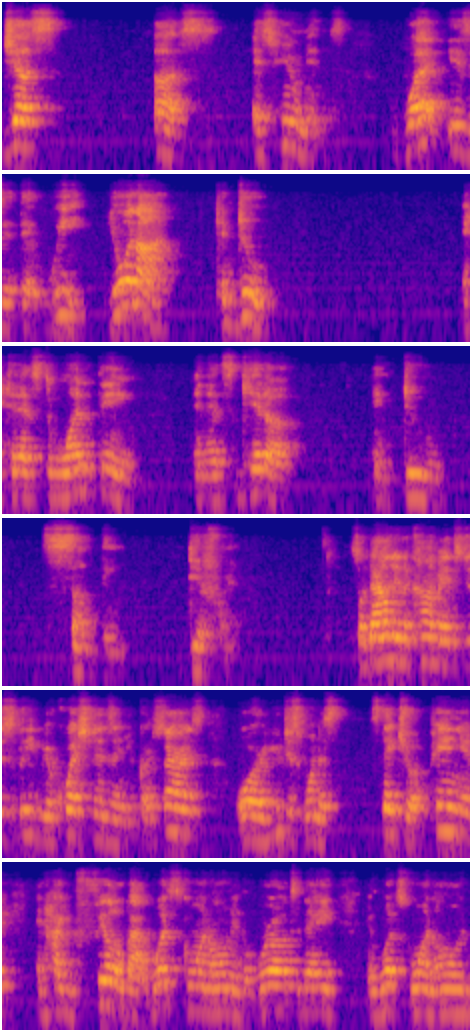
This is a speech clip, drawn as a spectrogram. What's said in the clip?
just us as humans. What is it that we, you and I, can do? And that's the one thing, and that's get up and do something different. So down in the comments, just leave your questions and your concerns, or you just want to state your opinion and how you feel about what's going on in the world today and what's going on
